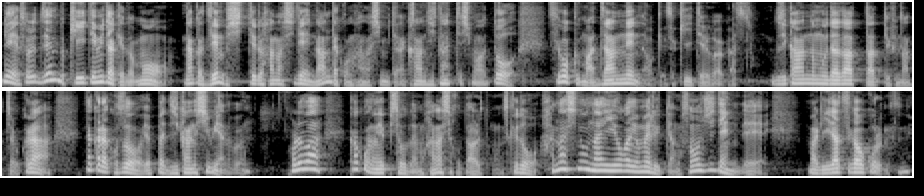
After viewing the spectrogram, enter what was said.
で、それ全部聞いてみたけども、なんか全部知ってる話で、なんだこの話みたいな感じになってしまうと、すごくまあ残念なわけですよ、聞いてる側が。時間の無駄だったっていうふうになっちゃうから、だからこそ、やっぱり時間のシビアな分。これは過去のエピソードでも話したことあると思うんですけど、話の内容が読めるってのはその時点で、まあ離脱が起こるんですね。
